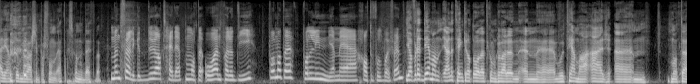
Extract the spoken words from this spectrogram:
er jenter med hver sin personlighet. Så kan du date dem. Men føler ikke du at dette er på en måte òg en parodi? På en måte på linje med How Boyfriend? Ja, for det er det man gjerne tenker at å, dette kommer til å være en, en hvor temaet er ehm, på en måte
